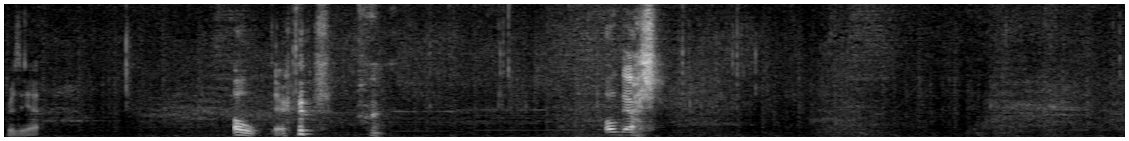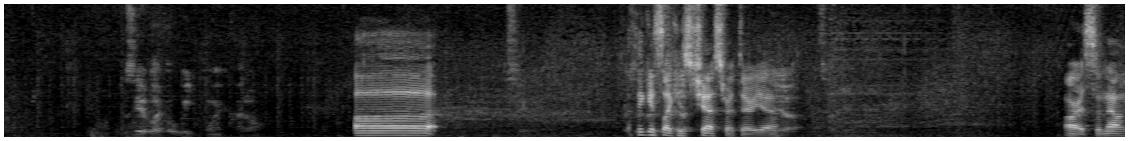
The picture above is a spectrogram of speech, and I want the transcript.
Where's he at? Oh, there. oh gosh. Does he have like a weak point at all? Uh, Let's see. Or I think it it's like his chest? chest right there. Yeah. Yeah. That's it. All right, so now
